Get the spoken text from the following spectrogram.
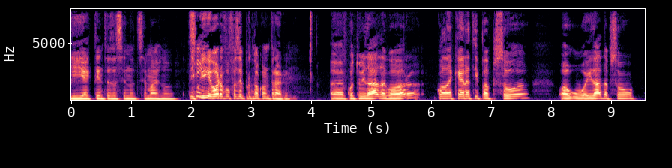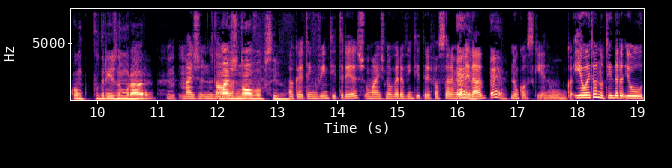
E aí é que tentas a cena de ser mais novo. E, e agora vou fazer pergunta ao contrário. Ah, com a tua idade agora, qual é que era tipo a pessoa, ou a idade da pessoa com que poderias namorar Mais nova. mais nova possível? Ok, eu tenho 23, o mais novo era 23, posso usar a mesma é, idade? É. Não conseguia nunca. E eu então no Tinder eu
